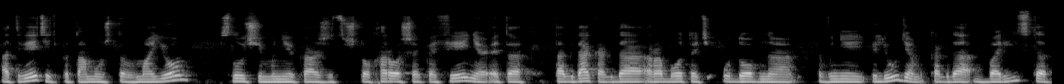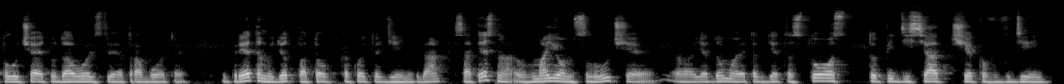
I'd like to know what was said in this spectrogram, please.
ответить, потому что в моем случае мне кажется, что хорошая кофейня – это тогда, когда работать удобно в ней людям, когда бариста получает удовольствие от работы, и при этом идет поток какой-то денег, да. Соответственно, в моем случае, э, я думаю, это где-то 100-150 чеков в день,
